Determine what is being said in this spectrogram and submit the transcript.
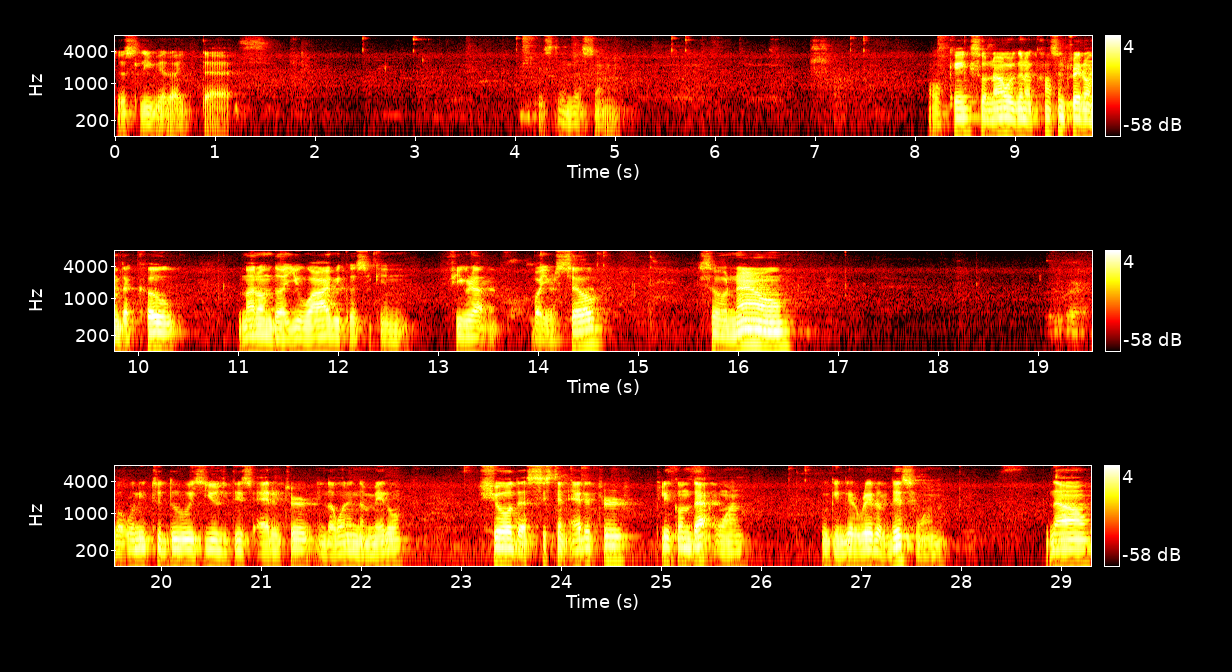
Just leave it like that. This thing doesn't okay so now we're gonna concentrate on the code not on the UI because you can figure out by yourself. So now what we need to do is use this editor and the one in the middle. Show the assistant editor click on that one. We can get rid of this one. Now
